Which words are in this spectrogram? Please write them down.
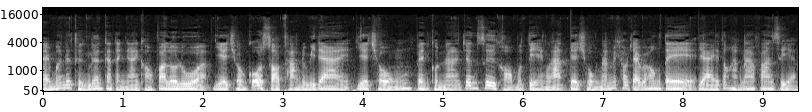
แต่เมื่อนึกถึงเรื่องการแต่งงานของฟ้าลั่ว เย่ฉงก็อดสอบถามดูไม่ได้ เย่ฉงเป็นคนนางเจิ้งซื่อของมนตรีแห่งรัฐ เย่ฉงนั้นไม่เข้าใจว่าฮ่องเต้ใหญ่ต้องหักหน้าฟ้านเสียน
